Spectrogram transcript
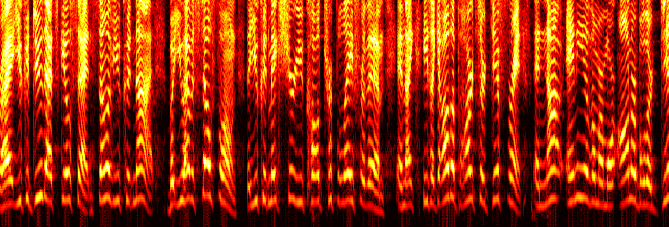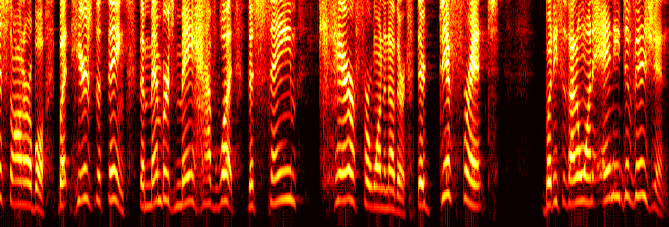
right? You could do that skill set, and some of you could not. But you have a cell phone that you could make sure you called AAA for them. And like he's like, all the parts are different, and not any of them are more honorable or dishonorable. But here's the thing: the members may have what the same care for one another. They're different, but he says, I don't want any division.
